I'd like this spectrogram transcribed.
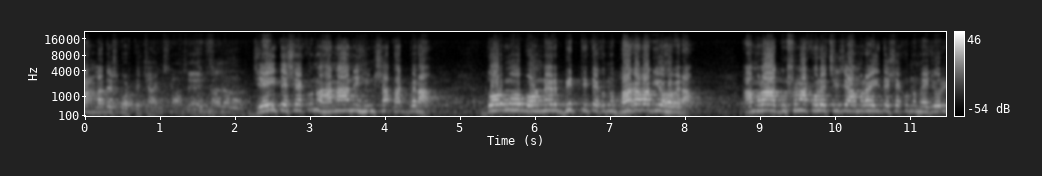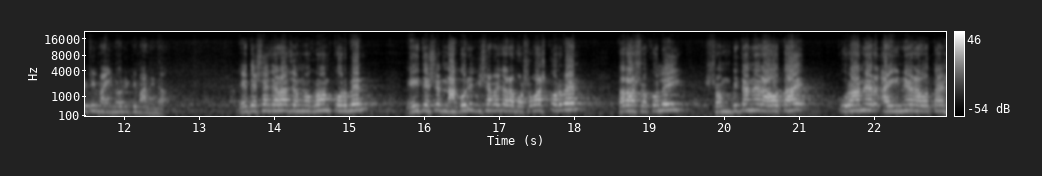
বাংলাদেশ করতে চাই। যেই দেশে কোনো হানাহানি, হিংসা থাকবে না, ধর্ম, বর্ণের ভিত্তিতে কোনো ভাগাভাগিও হবে না। আমরা ঘোষণা করেছি যে আমরা এই দেশে কোনো মেজরিটি মাইনরিটি মানি না। এ দেশে যারা জন্মগ্রহণ করবেন এই দেশের নাগরিক হিসাবে যারা বসবাস করবেন, তারা সকলেই সংবিধানের আওতায়, কোরআনের আইনের আওতায়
